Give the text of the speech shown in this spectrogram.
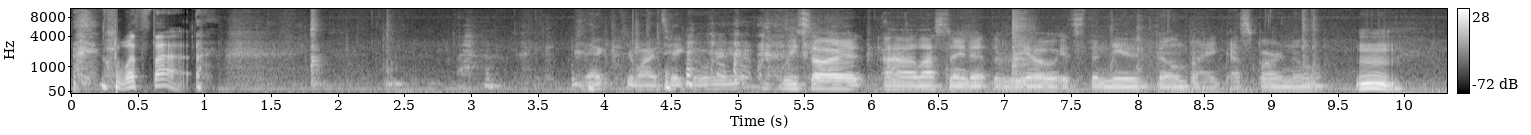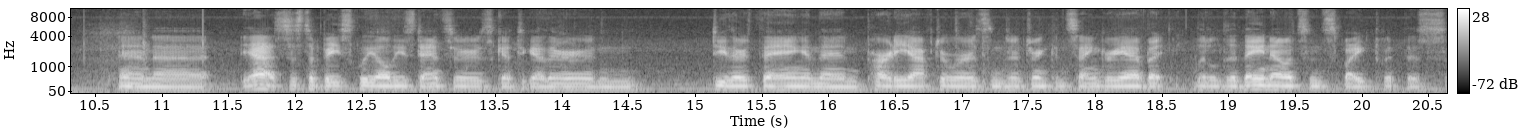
What's that? Nick, do you want to take over here? We saw it uh, last night at the Rio. It's the new film by Gaspar Noé. Mm. And uh, yeah, it's just a, basically all these dancers get together and do their thing and then party afterwards and they're drinking sangria. But little did they know it's been spiked with this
